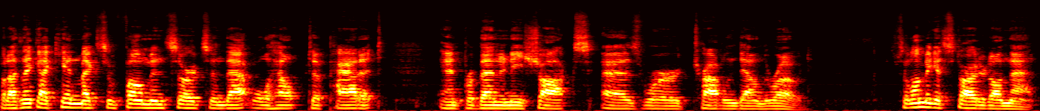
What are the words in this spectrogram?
But I think I can make some foam inserts and that will help to pad it and prevent any shocks as we're traveling down the road. So let me get started on that.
